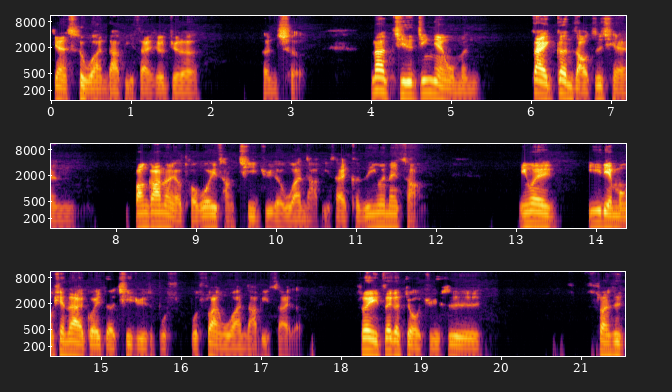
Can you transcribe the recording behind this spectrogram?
竟然是武汉打比赛，就觉得很扯。那其实今年我们在更早之前，邦刚呢有投过一场七局的武汉打比赛，可是因为那场，因为一联盟现在的规则七局是不不算武汉打比赛的，所以这个九局是算是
